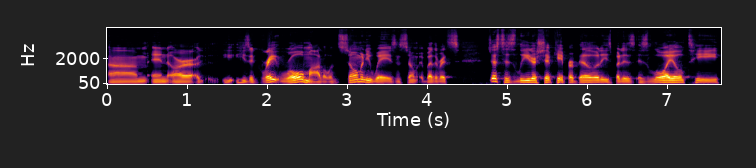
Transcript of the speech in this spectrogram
Um, and are he's a great role model in so many ways, and so whether it's just his leadership capabilities, but his his loyalty,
